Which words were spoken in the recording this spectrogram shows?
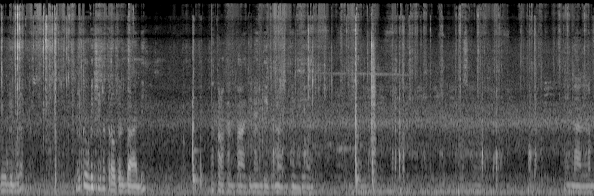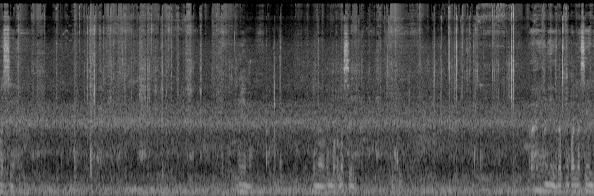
Tubig na. May tubig siya sa throttle body. Sa throttle body na hindi ko maintindihan. Kasi may nalabas eh. Ayan o. Kailangan ko baklasin. Ay, ang hirap mo kalasin.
